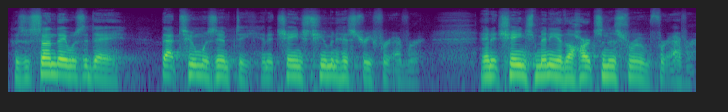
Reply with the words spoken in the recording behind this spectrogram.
Because a Sunday was the day that tomb was empty and it changed human history forever. And it changed many of the hearts in this room forever.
